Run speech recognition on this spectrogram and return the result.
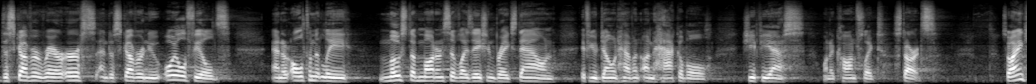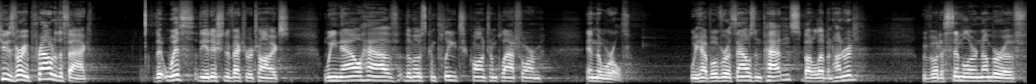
discover rare earths and discover new oil fields, and ultimately, most of modern civilization breaks down if you don't have an unhackable GPS when a conflict starts. So IonQ is very proud of the fact that with the addition of Vector Atomics, we now have the most complete quantum platform in the world. We have over 1,000 patents, about 1,100. We've got a similar number of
